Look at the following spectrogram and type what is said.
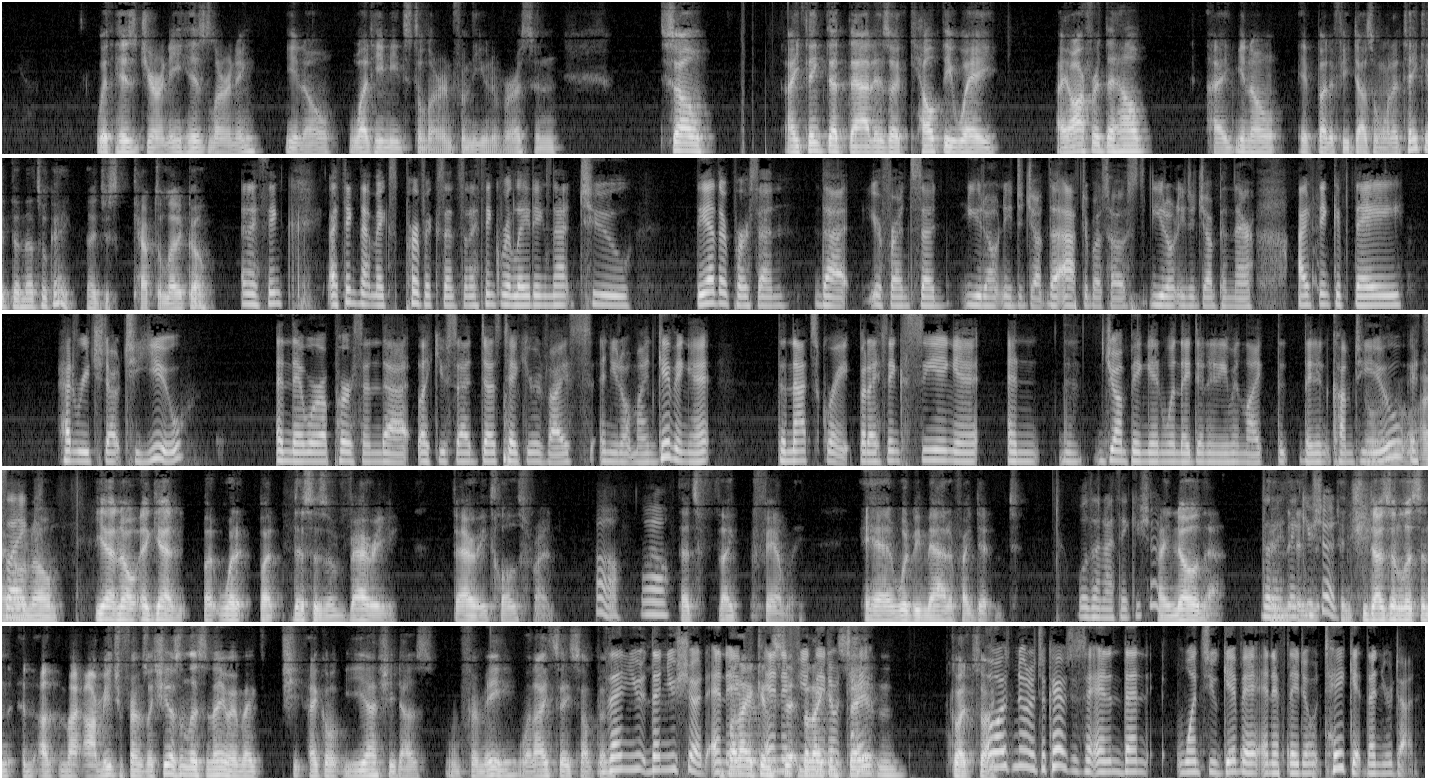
with his journey his learning you know what he needs to learn from the universe. And so i think that that is a healthy way. I offered the help. I you know if but if he doesn't want to take it then that's okay. I just have to let it go And I think I think that makes perfect sense. And I think relating that to the other person that your friend said you don't need to jump the afterbuzz host, you don't need to jump in there. I think if they had reached out to you and they were a person that, like you said, does take your advice and you don't mind giving it, then that's great. But I think seeing it and the, jumping in when they didn't even like th- they didn't come to you, no, it's I like don't. Yeah, no. Again, but what? But this is a very, very close friend. oh well, That's like family, and would be mad if I didn't. well then I think you should. I know that. then I and, think you should. And she doesn't listen. And uh, my our mutual friends like, she doesn't listen anyway. I'm like, she, I go, yeah, she does. For me, when I say something, then you then you should. And but if, I can and say, if you, but they I can don't say take, it and go ahead. Sorry. Oh no, no, it's okay. I was just saying. And then once you give it, and if they don't take it, then you're done.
